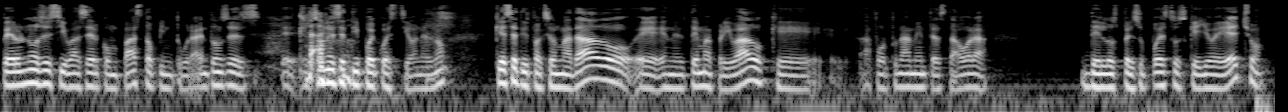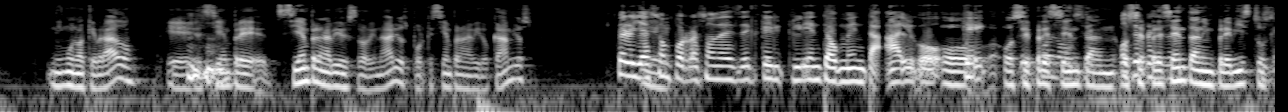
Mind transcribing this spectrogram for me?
pero no sé si va a ser con pasta o pintura. Entonces, eh, son ese tipo de cuestiones, ¿no? ¿Qué satisfacción me ha dado eh, en el tema privado que afortunadamente hasta ahora de los presupuestos que yo he hecho, ninguno ha quebrado. Eh, siempre, siempre han habido extraordinarios porque siempre han habido cambios. Pero ya son por razones de que el cliente aumenta algo o, o se presentan o, se, presentan, imprevistos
